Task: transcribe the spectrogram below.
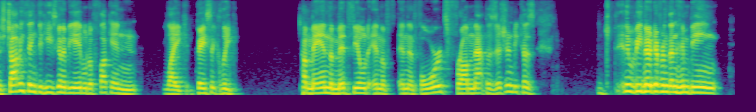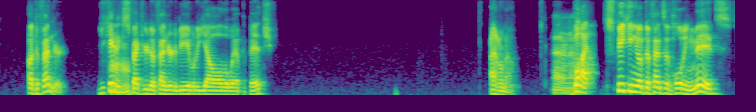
does Xavi think that he's going to be able to fucking like basically command the midfield and the and the forwards from that position? Because it would be no different than him being a defender. You can't Mhm. expect your defender to be able to yell all the way up the pitch. I don't know. I don't know. But speaking of defensive holding mids,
